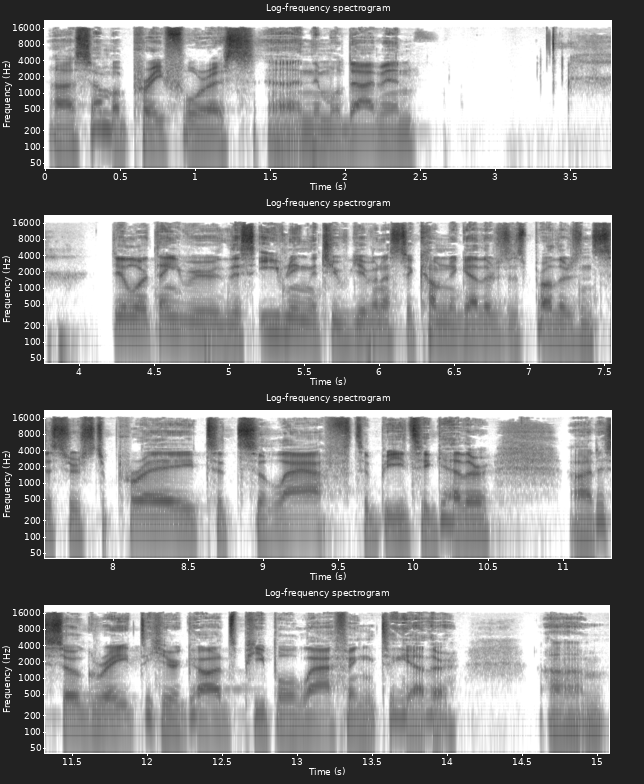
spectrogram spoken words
Uh, so I'm gonna pray for us, and then we'll dive in. Dear Lord, thank you for this evening that you've given us to come together as brothers and sisters to pray, to, to laugh, to be together. It is so great to hear God's people laughing together. Um,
